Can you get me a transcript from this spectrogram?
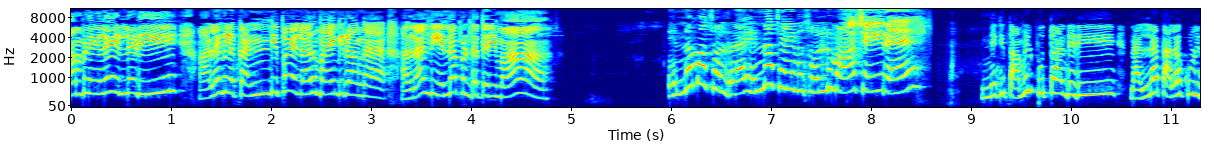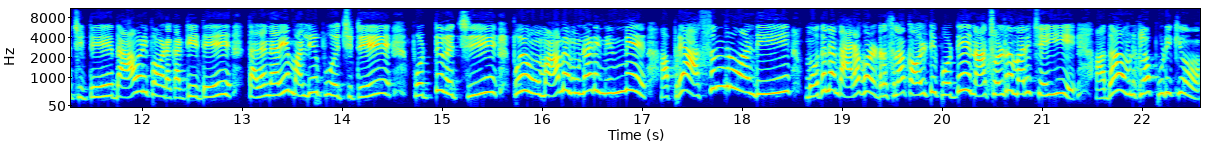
ஆம்பளைங்களே இல்லடி அழகுல கண்டிப்பா எல்லாரும் மயங்கிடுவாங்க அதனால நீ என்ன பண்ற தெரியுமா? என்னம்மா சொல்ற? என்ன செய்யணும் சொல்லுமா? செய்யறேன் இன்னைக்கு தமிழ் புத்தாண்டுடி. நல்லா தலை குளிச்சுட்டு தாவணி பாவாடை கட்டிட்டு தலை நிறைய மல்லிகைப்பூ வச்சுட்டு பொட்டு வச்சு போய் உன் மாமன் முன்னாடி நின்று அப்படியே அசந்துருவாண்டி முதல்ல அந்த அரகுற ட்ரெஸ் எல்லாம் கழட்டி போட்டு நான் சொல்ற மாதிரி செய். அதான் அவனுக்குலாம் பிடிக்கும்.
